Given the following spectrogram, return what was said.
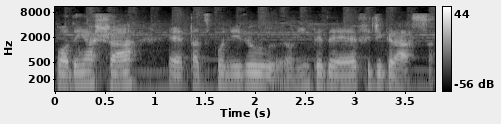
podem achar, está é, tá disponível em PDF de graça.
